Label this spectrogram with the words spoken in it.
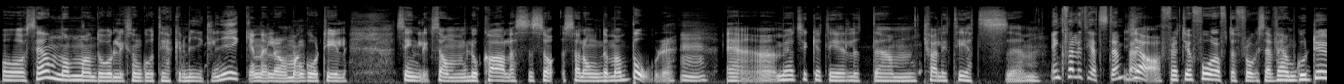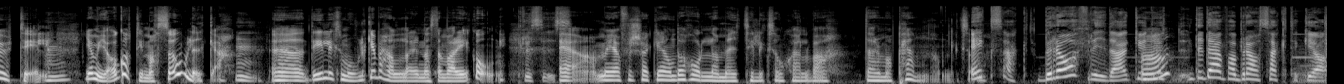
Och sen om man då liksom går till Akademikliniken eller om man går till sin liksom lokala salong där man bor. Mm. Eh, men jag tycker att det är lite um, kvalitets... Um, En kvalitetsstämpel. Ja, för att jag får ofta så här, vem går du till? Mm. Ja, men jag har gått till massa olika. Eh, det är liksom olika behandlare nästan varje gång. Precis. Eh, men jag försöker ändå hålla mig till liksom själva dermapennen. Liksom. Exakt. Bra Frida. Gud, Ja. det där var bra sagt tycker jag.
